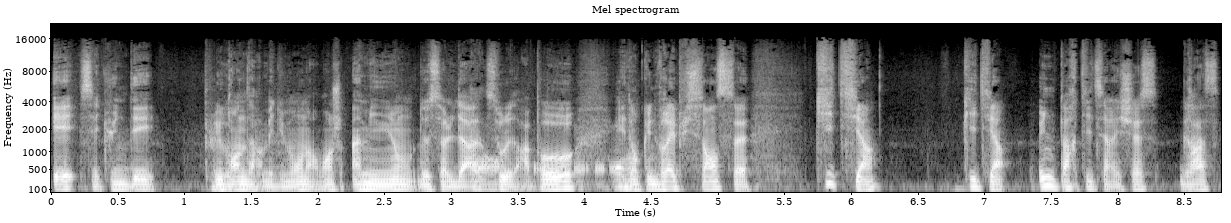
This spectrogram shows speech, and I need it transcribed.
Et c'est une des plus grandes armées du monde. En revanche, un million de soldats Alors, sous le drapeau. on- Et donc une vraie puissance euh, qui tient, qui tient une partie de sa richesse grâce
